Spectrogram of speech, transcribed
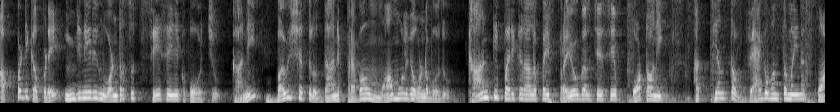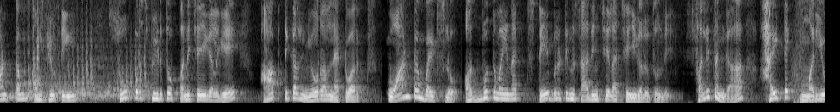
అప్పటికప్పుడే ఇంజనీరింగ్ వండర్స్ చేసేయకపోవచ్చు. కానీ భవిష్యత్తులో దాని ప్రభావం మామూలుగా ఉండబోదు. కాంతి పరికరాలపై ప్రయోగాలు చేసే ఫోటానిక్స్ అత్యంత వేగవంతమైన క్వాంటమ్ కంప్యూటింగ్ సూపర్ స్పీడ్తో పనిచేయగలిగే ఆప్టికల్ న్యూరల్ నెట్వర్క్స్ క్వాంటమ్ బైట్స్లో అద్భుతమైన స్టేబిలిటీని సాధించేలా చేయగలుగుతుంది. ఫలితంగా హైటెక్ మరియు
